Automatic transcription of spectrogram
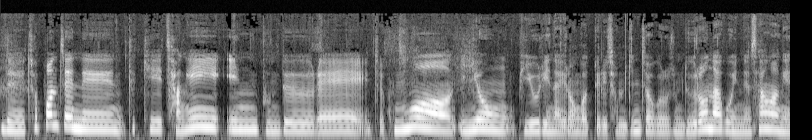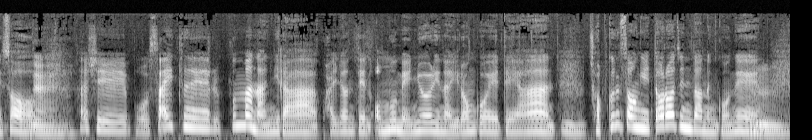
네, 첫 번째는 특히 장애인 분들의 이제 공무원 임용 비율이나 이런 것들이 점진적으로 좀 늘어나고 있는 상황에서 네. 사실 뭐 사이트를 뿐만 아니라 관련된 업무 매뉴얼이나 이런 거에 대한 음. 접근성이 떨어진다는 거는 음.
